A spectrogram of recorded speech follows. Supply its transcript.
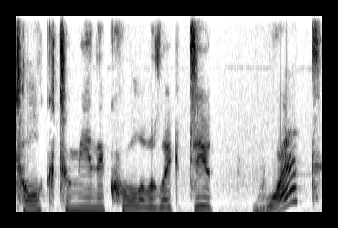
talk to me in a call. I was like, dude, what?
